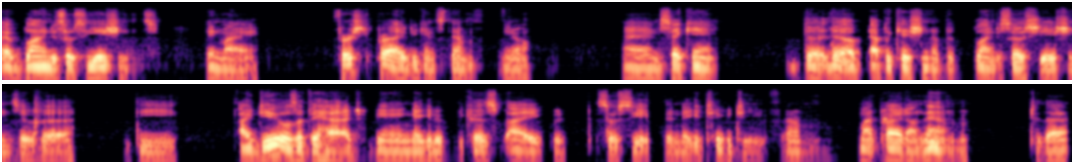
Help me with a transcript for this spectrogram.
have blind associations in my first pride against them, you know, and second the the application of the blind associations of uh, the ideals that they had being negative because I would associate the negativity from my pride on them to that.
